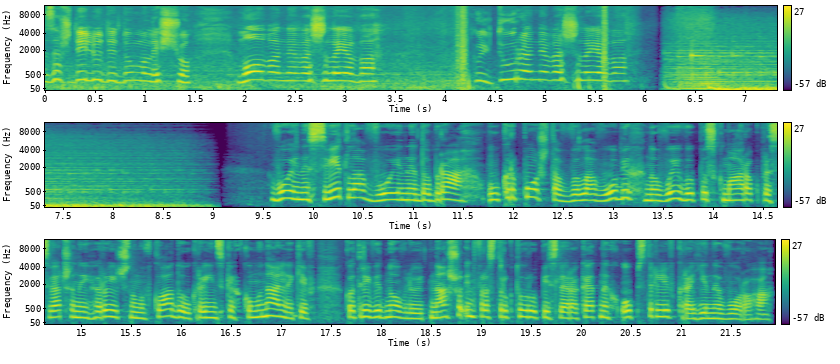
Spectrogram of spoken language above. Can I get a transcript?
завжди люди думали, що мова не важлива, культура не важлива. Воїни світла, воїни добра. Укрпошта ввела в обіг новий випуск марок, присвячений героїчному вкладу українських комунальників, котрі відновлюють нашу інфраструктуру після ракетних обстрілів країни ворога.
